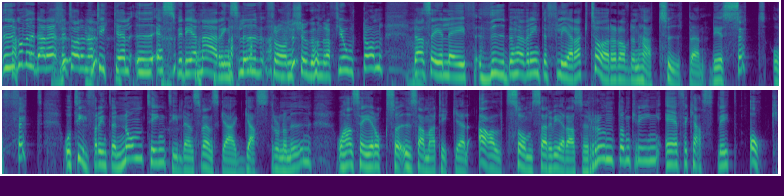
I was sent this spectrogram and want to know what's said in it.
Vi går vidare, vi tar en artikel i SvD Näringsliv från 2014. Där säger Leif, vi behöver inte fler aktörer av den här typen. Det är sött och fett och tillför inte någonting till den svenska gastronomin. Och han säger också i samma artikel, allt som serveras runt omkring är förkastligt och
